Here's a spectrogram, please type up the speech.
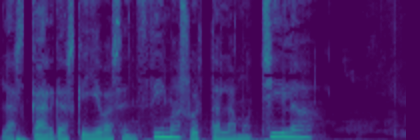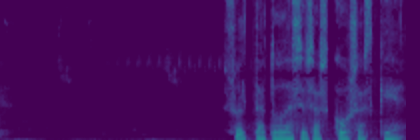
las cargas que llevas encima, suelta la mochila, Suelta todas esas cosas que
